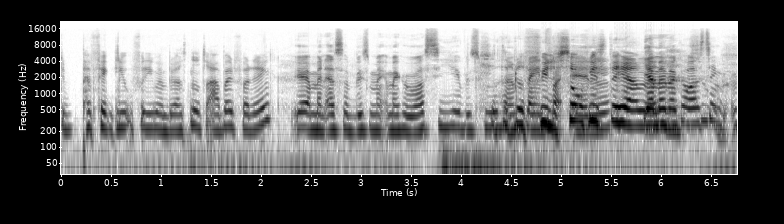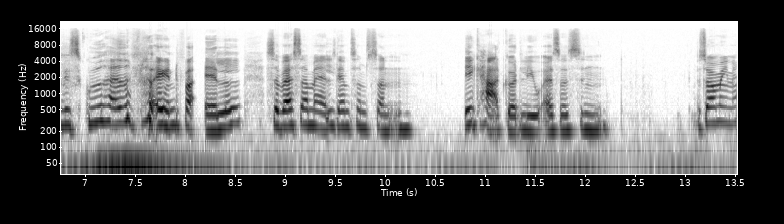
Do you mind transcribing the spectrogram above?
det perfekte liv, fordi man bliver også nødt til at arbejde for det. Ikke? Ja, men altså, hvis man, man kan jo også sige, at hvis Gud havde en plan filosofisk, for alle... det her. Man. Ja, men man kan også tænke, hvis Gud havde en plan for alle, så hvad så med alle dem, som sådan ikke har et godt liv? Altså sådan... Du, mener?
